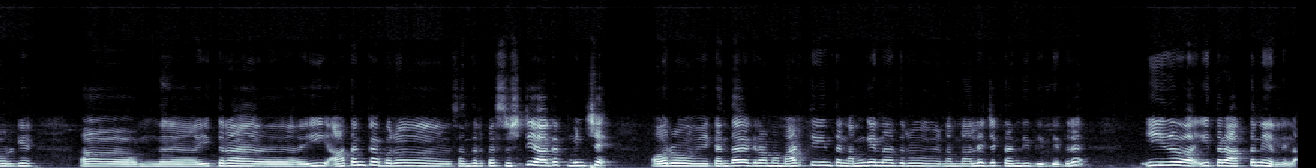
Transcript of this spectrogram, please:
ಅವ್ರಿಗೆ ಈ ಥರ ಈ ಆತಂಕ ಬರೋ ಸಂದರ್ಭ ಸೃಷ್ಟಿ ಆಗೋಕ್ಕೆ ಮುಂಚೆ ಅವರು ಈ ಕಂದಾಯ ಗ್ರಾಮ ಮಾಡ್ತೀವಿ ಅಂತ ನಮಗೇನಾದರೂ ನಮ್ಮ ನಾಲೆಜಿಗೆ ತಂದಿದ್ದಿದ್ದರೆ ಇದು ಈ ಥರ ಆಗ್ತಾನೇ ಇರಲಿಲ್ಲ.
